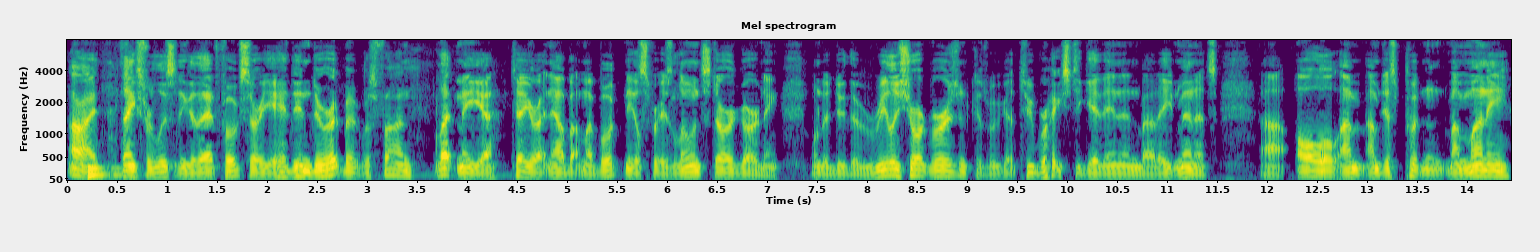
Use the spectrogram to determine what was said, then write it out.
All right. Thanks for listening to that, folks. Sorry you had to endure it, but it was fun. Let me uh, tell you right now about my book, Neil Sperry's Lone Star Gardening. I want to do the really short version because we've got two breaks to get in in about eight minutes. Uh, all I'm, I'm just putting my money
